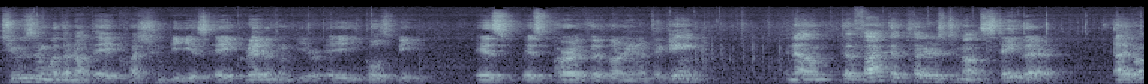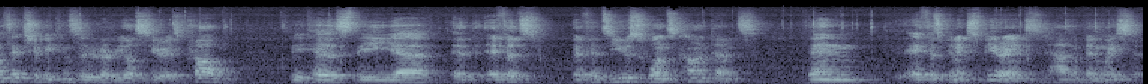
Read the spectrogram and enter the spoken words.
choosing whether or not the A question B is A greater than B or A equals B is, is part of the learning of the game. Now, the fact that players do not stay there, I don't think should be considered a real serious problem. Because the, uh, if, it's, if it's use once contents, then if it's been experienced, it hasn't been wasted.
